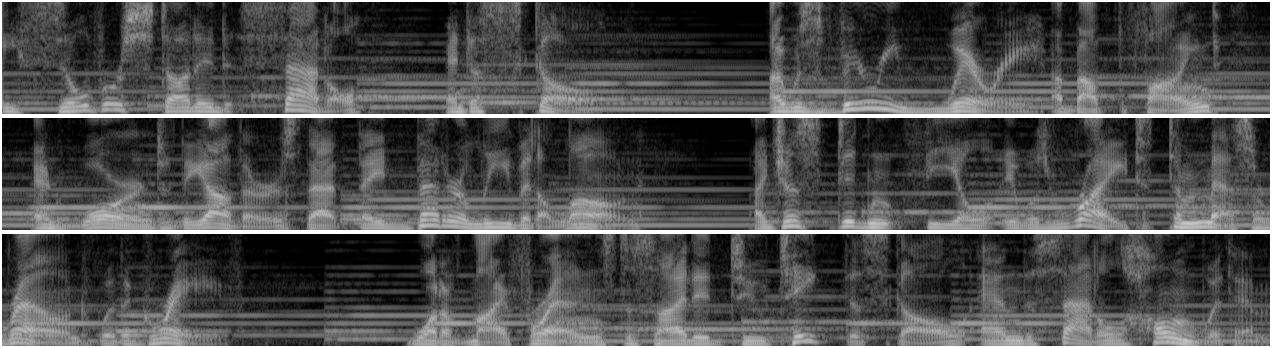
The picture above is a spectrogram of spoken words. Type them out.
a silver-studded saddle and a skull. I was very wary about the find and warned the others that they'd better leave it alone. I just didn't feel it was right to mess around with a grave. One of my friends decided to take the skull and the saddle home with him.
